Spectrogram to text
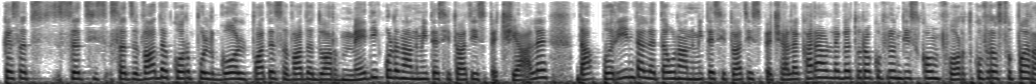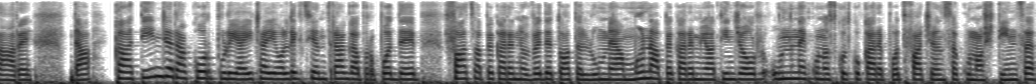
Că să-ți să-ți, să-ți vadă corpul gol, poate să vadă doar medicul în anumite situații speciale, da? părintele tău în anumite situații speciale care au legătură cu vreun disconfort, cu vreo supărare, da? că atingerea corpului, aici e o lecție întreagă apropo de fața pe care ne-o vede toată lumea, mâna pe care mi-o atinge un necunoscut cu care pot face însă cunoștință,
